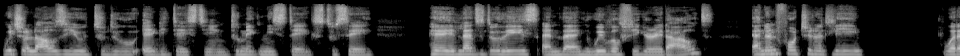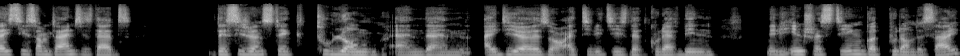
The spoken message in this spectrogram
which allows you to do a b testing to make mistakes to say hey let's do this and then we will figure it out. And unfortunately what i see sometimes is that decisions take too long and then ideas or activities that could have been maybe interesting got put on the side.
